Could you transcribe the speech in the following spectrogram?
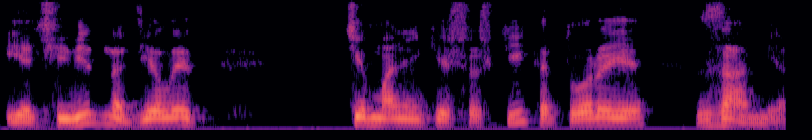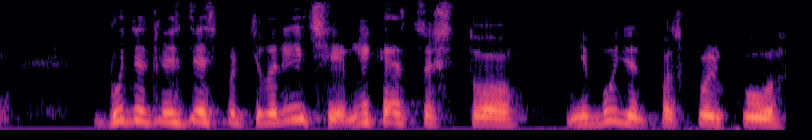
и очевидно делает те маленькие шажки, которые за мир. Будет ли здесь противоречие? Мне кажется, что не будет, поскольку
